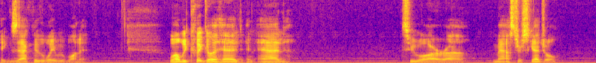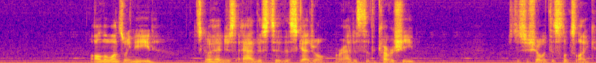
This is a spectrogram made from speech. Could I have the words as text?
exactly the way we want it. Well, we could go ahead and add to our uh, master schedule all the ones we need. Let's go ahead and just add this to the schedule or add this to the cover sheet just to show what this looks like.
